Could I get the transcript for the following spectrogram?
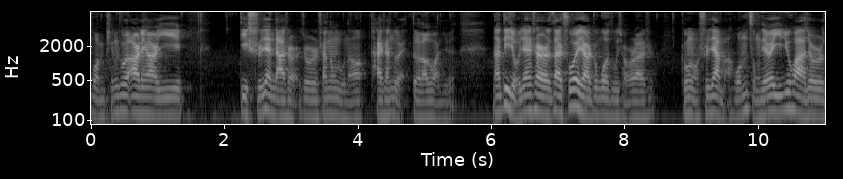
我们评出二零二一第十件大事儿，就是山东鲁能泰山队得到冠军。那第九件事儿，再说一下中国足球的种种事件吧。我们总结为一句话，就是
